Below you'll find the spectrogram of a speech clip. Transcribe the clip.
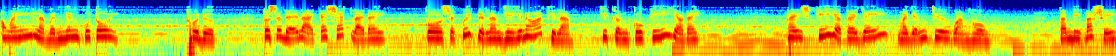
Ông ấy là bệnh nhân của tôi. Thôi được, tôi sẽ để lại cái xét lại đây. Cô sẽ quyết định làm gì với nó thì làm, chỉ cần cô ký vào đây. Paige ký vào tờ giấy mà vẫn chưa hoàn hồn. Tạm biệt bác sĩ.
